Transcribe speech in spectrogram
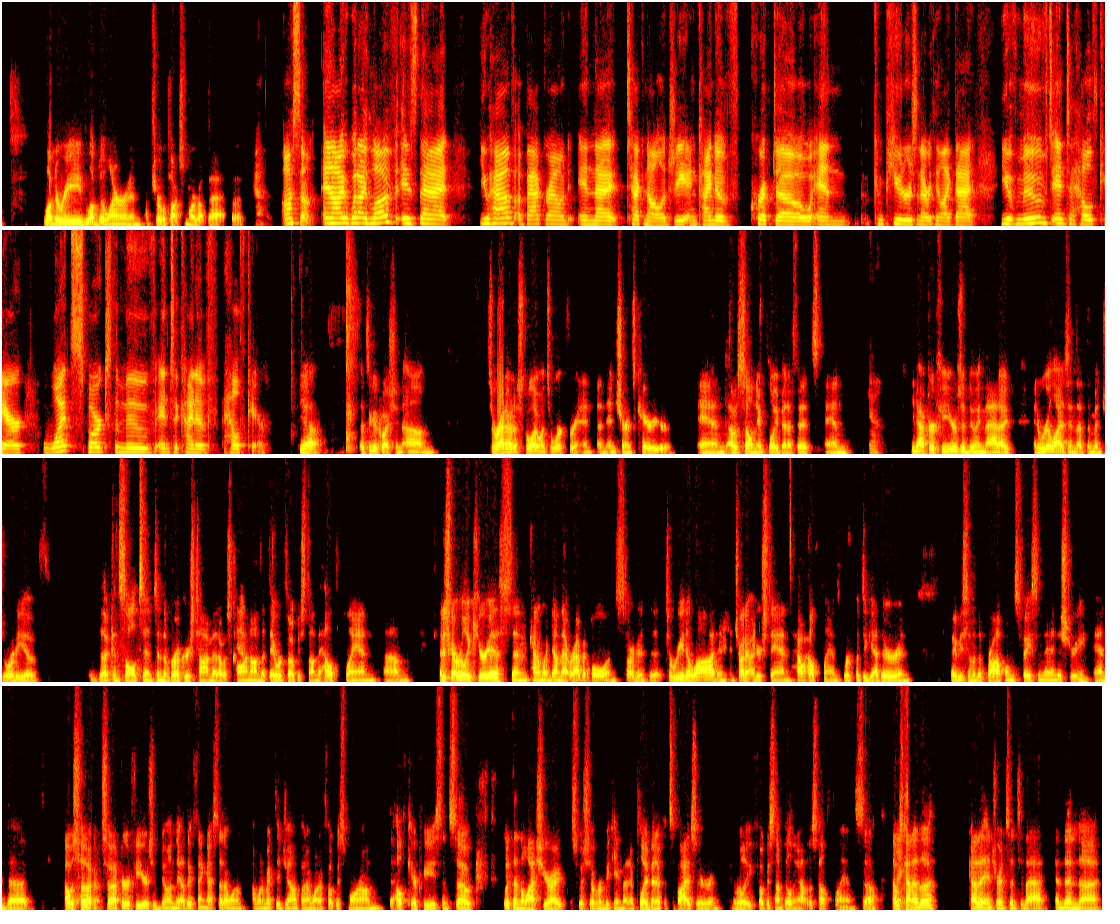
love to read, love to learn, and I'm sure we'll talk some more about that. But yeah. awesome. And I what I love is that you have a background in that technology and kind of crypto and computers and everything like that. You've moved into healthcare. What sparked the move into kind of healthcare? Yeah, that's a good question. Um, so right out of school, I went to work for an, an insurance carrier, and I was selling employee benefits. And you know, after a few years of doing that, I and realizing that the majority of the consultant and the broker's time that I was calling on that they were focused on the health plan. Um, I just got really curious and kind of went down that rabbit hole and started to, to read a lot and, and, try to understand how health plans were put together and maybe some of the problems facing the industry. And uh, I was hooked. So after a few years of doing the other thing, I said I want to I want to make the jump and I want to focus more on the healthcare piece. And so within the last year, I switched over and became an employee benefits advisor and really focused on building out those health plans. So that was kind of the kind of the entrance into that. And then, uh,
